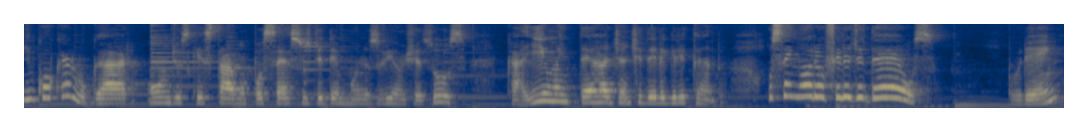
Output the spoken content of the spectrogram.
Em qualquer lugar onde os que estavam possessos de demônios viam Jesus, caíam em terra diante dele, gritando: O Senhor é o Filho de Deus! Porém,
